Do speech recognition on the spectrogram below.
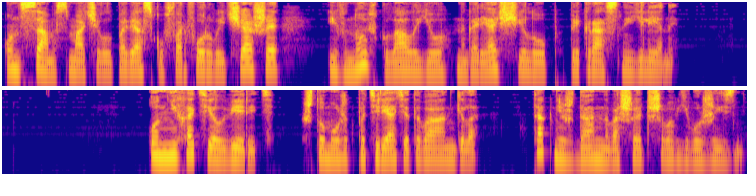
Он сам смачивал повязку в фарфоровой чаше и вновь клал ее на горящий лоб прекрасной Елены. Он не хотел верить, что может потерять этого ангела, так нежданно вошедшего в его жизнь.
